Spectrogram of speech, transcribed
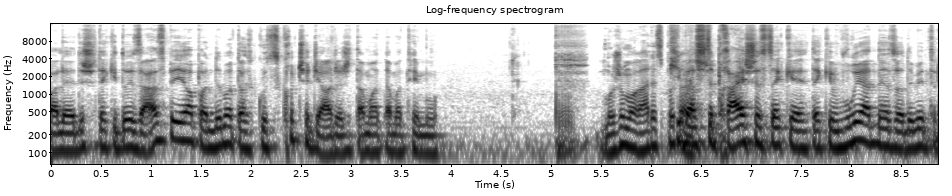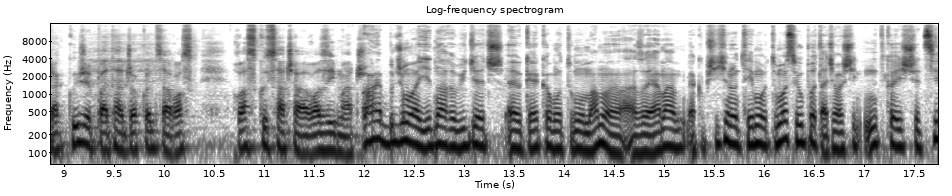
ale když je taki duji zazbil, pa ne bo to skruče džadže, že tam, tam temu. možemo rade spýtať. Chyba ste prajšie z také, také vúriadne zhodobie, teda tak kúže pata dokonca roz, rozkusača rozímač. Ale budeme jednáro vidieť, e, keľkomu tomu máme. Also ja mám ako příšenú tému, to musím upýtať, máš nitko ešte tři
